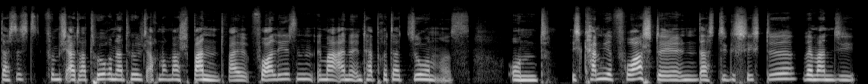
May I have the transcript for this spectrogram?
das ist für mich als Autorin natürlich auch nochmal spannend, weil Vorlesen immer eine Interpretation ist. Und ich kann mir vorstellen, dass die Geschichte, wenn man sie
